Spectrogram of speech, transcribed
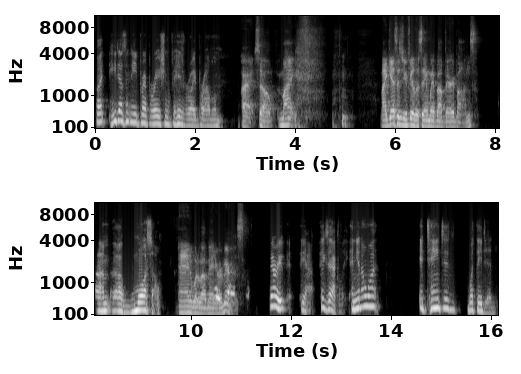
But he doesn't need preparation for his roid problem. All right. So my my guess is you feel the same way about Barry Bonds. Um, uh, more so. And what about Manny Ramirez? Very, yeah, exactly. And you know what? It tainted what they did.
